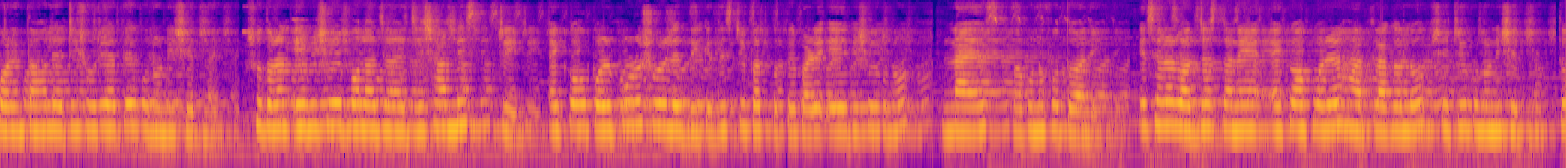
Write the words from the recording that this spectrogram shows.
করেন, তাহলে এটি শরীয়তে কোনো নিষেধ নাই। সুতরাং এ বিষয়ে বলা যায় যে, স্বামী স্ত্রী একে অপরের পুরো শরীরের দিকে দৃষ্টিপাত করতে পারে এই বিষয়ে কোনো নায়েস বা কোনো ফতোয়া নেই। এছাড়া লজ্জাস্থানে একে অপরের হাত লাগালো সেটির কোনো নিষেধ নেই। তো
